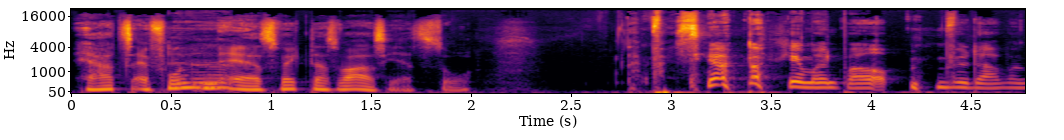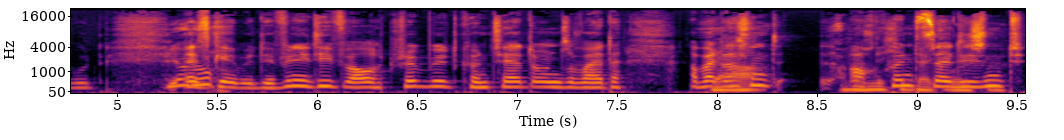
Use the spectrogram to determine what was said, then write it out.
Er hat es erfunden, ja. er ist weg, das war es jetzt so. Was ja doch jemand behaupten würde, aber gut. Ja, es gäbe definitiv auch Tribute-Konzerte und so weiter. Aber ja, das sind aber auch Künstler, die sind,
